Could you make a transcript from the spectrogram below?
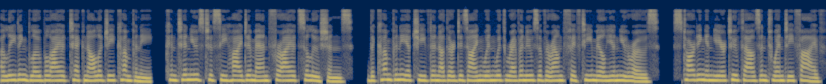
a leading global IoT technology company, continues to see high demand for IoT solutions. The company achieved another design win with revenues of around 50 million euros. Starting in year 2025,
